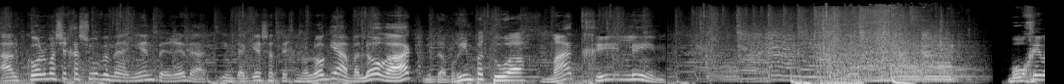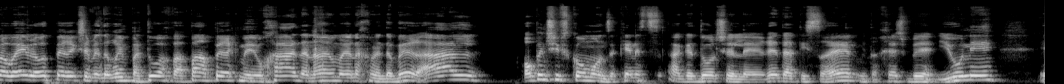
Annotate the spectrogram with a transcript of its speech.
על כל מה שחשוב ומעניין ברדאט, עם דגש על טכנולוגיה, אבל לא רק. מדברים פתוח. מתחילים. ברוכים הבאים לעוד פרק של מדברים פתוח, והפעם פרק מיוחד, היום אנחנו נדבר על OpenShift Commons, הכנס הגדול של רדאט ישראל, מתרחש ביוני. Uh,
